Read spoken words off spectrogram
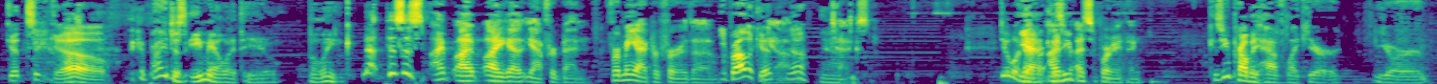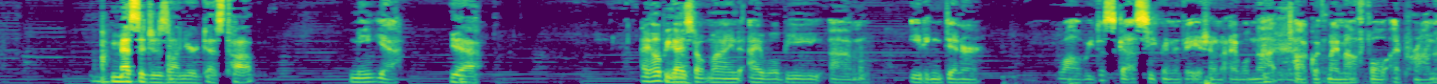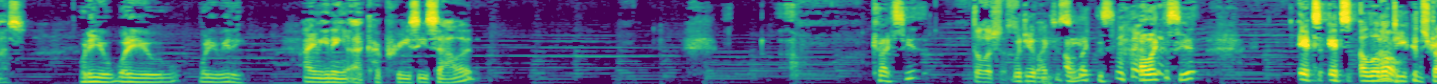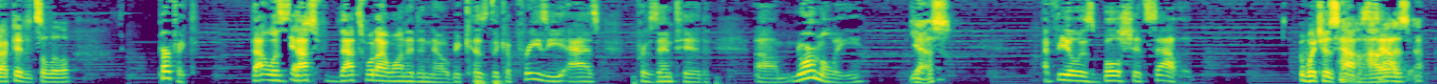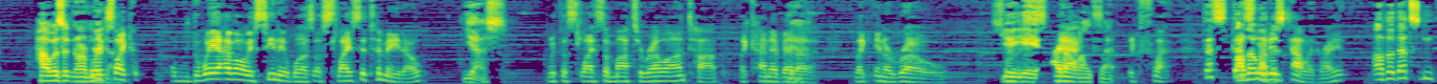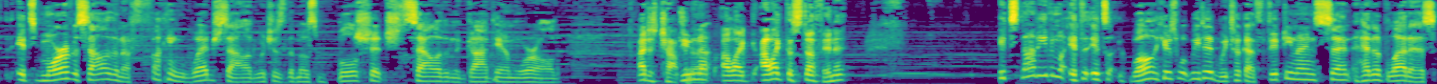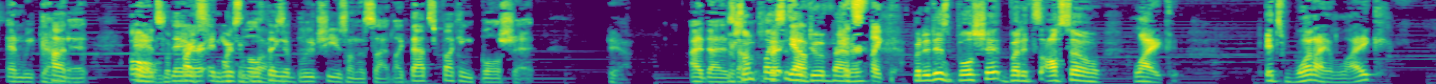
Good to go. I could probably just email it to you, the link. No, this is I, I, I uh, yeah for Ben. For me, I prefer the You probably could. Yeah. Yeah. Yeah. text. Do whatever. 'cause I, you- I support anything. Because you probably have like your your messages on your desktop. Me, yeah. Yeah. I hope you Yeah. guys don't mind. I will be um, eating dinner while we discuss Secret Invasion. I will not talk with my mouth full. I promise. What are you what are you what are you eating? I'm eating a caprese salad. Can I see it? Delicious. Would you like to I see would it? like to see, I'd like to see it. It's it's a little Oh. deconstructed. It's a little Perfect. That was Yes. that's that's what I wanted to know because the caprese as presented um, normally, yes. I feel is bullshit salad. Which is how Not a how salad. is how is it normally? Where it's done? like the way I've always seen it was a slice of tomato yes, with a slice of mozzarella on top, like kind of at Yeah. a like in a row. sort yeah, yeah. yeah. I don't like that. like flat. That's that's Although not it a is- salad, right? Although that's it's more of a salad than a fucking wedge salad, which is the most bullshit salad in the goddamn world. I just chop Do it you up. I like I like the stuff in it. It's not even. like- It's, it's well. Here's what we did. We took a 59 cent head of lettuce and we Yeah. cut it. Oh, and it's the there. And here's a little blows. thing of blue cheese on the side. Like that's fucking bullshit. Yeah. I, that is There's not- some but places yeah, that do it better, like but it is bullshit. But it's also like it's what I like,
